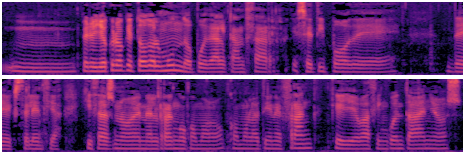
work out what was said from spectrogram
mm, pero yo creo que todo el mundo puede alcanzar ese tipo de, de excelencia. Quizás no en el rango como, como la tiene Frank, que lleva 50 años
